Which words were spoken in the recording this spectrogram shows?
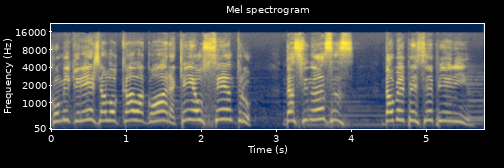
Como igreja local agora, quem é o centro das finanças da UBPC Pinheirinho?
